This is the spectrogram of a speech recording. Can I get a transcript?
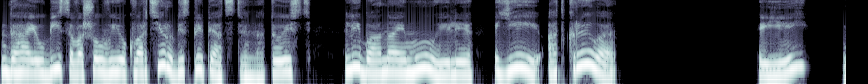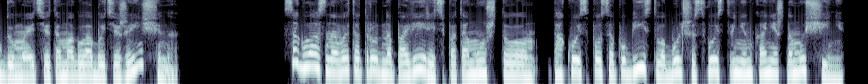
Да, и убийца вошел в ее квартиру беспрепятственно, то есть либо она ему или ей открыла... Ей? Думаете, это могла быть и женщина? Согласна, в это трудно поверить, потому что такой способ убийства больше свойственен, конечно, мужчине.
